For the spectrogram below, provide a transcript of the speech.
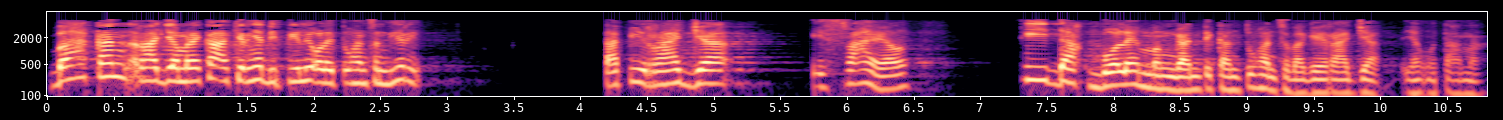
Bahkan raja mereka akhirnya dipilih oleh Tuhan sendiri. Tapi raja Israel tidak boleh menggantikan Tuhan sebagai raja yang utama.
